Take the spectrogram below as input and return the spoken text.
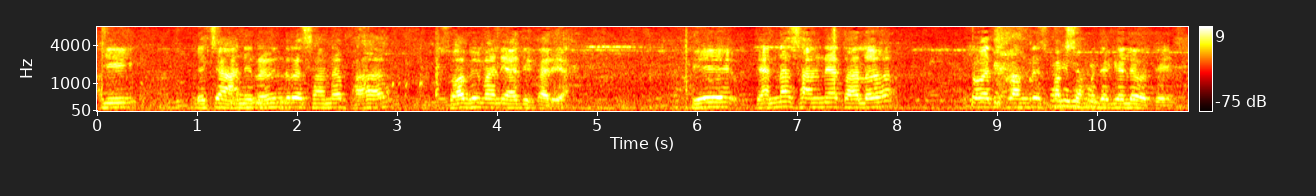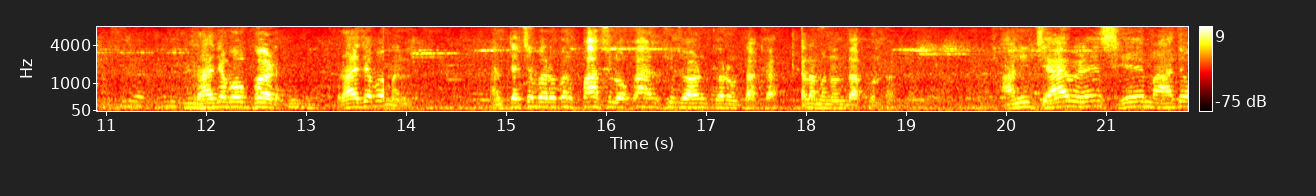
की त्याच्या आणि रवींद्र सानप हा स्वाभिमानी अधिकारी आहे. ते त्यांना सांगण्यात आलं राष्ट्रवादी काँग्रेस पक्षामध्ये गेले होते. राजाभाऊ फड राजाभाऊ म्हणले. आणि त्याच्याबरोबर पाच लोक आणखी जॉईन करून टाका. त्याला म्हणून दाखवून टाका. आणि ज्या वेळेस हे महादेव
